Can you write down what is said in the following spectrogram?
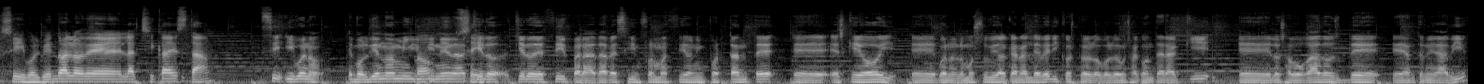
Sí, volviendo a lo de la chica esta, Sí, y bueno, eh, volviendo a Mili No, Pineda, sí. quiero, quiero decir, para darles información importante, eh, es que hoy, eh, bueno, lo hemos subido al canal de Béricos, pero lo volvemos a contar aquí, eh, los abogados de eh, Antonio David,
